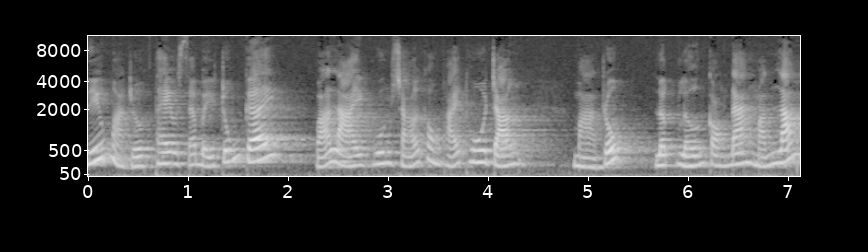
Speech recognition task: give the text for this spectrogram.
Nếu mà rượt theo sẽ bị trúng kế. Vả lại, quân sở không phải thua trận. Mà rút, lực lượng còn đang mạnh lắm.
